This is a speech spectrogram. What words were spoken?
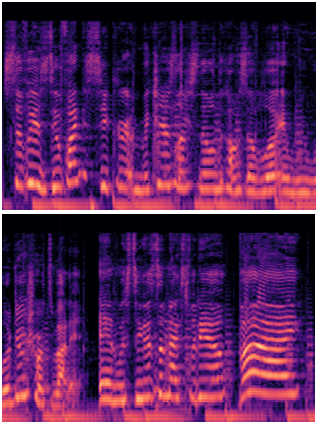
so if you guys do find a secret, make sure to let us know in the comments down below and we will do shorts about it. And we'll see you guys in the next video. Bye!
